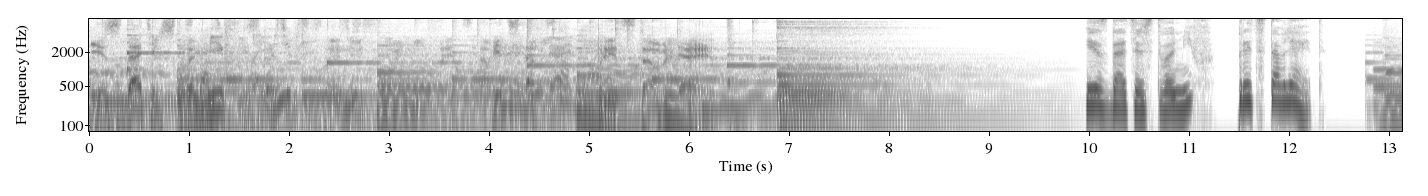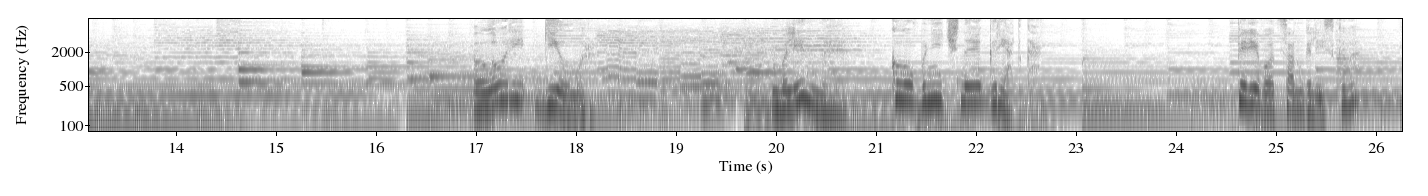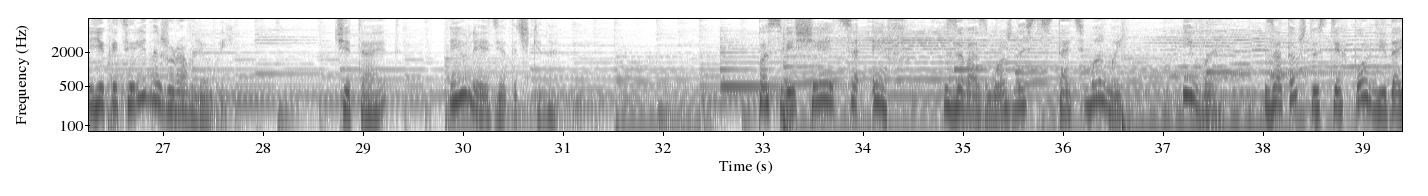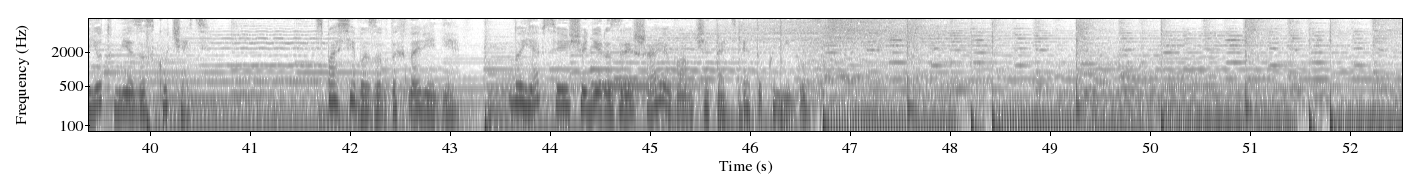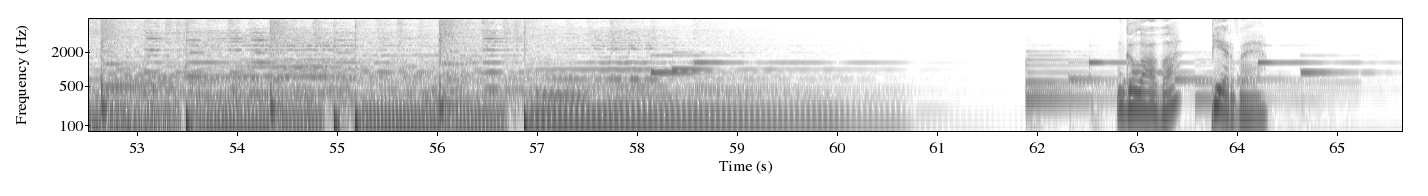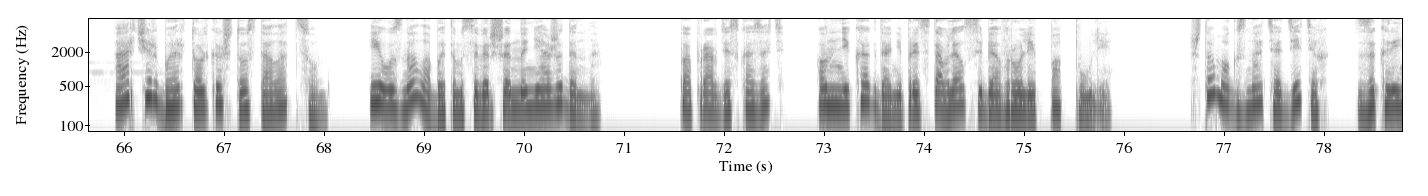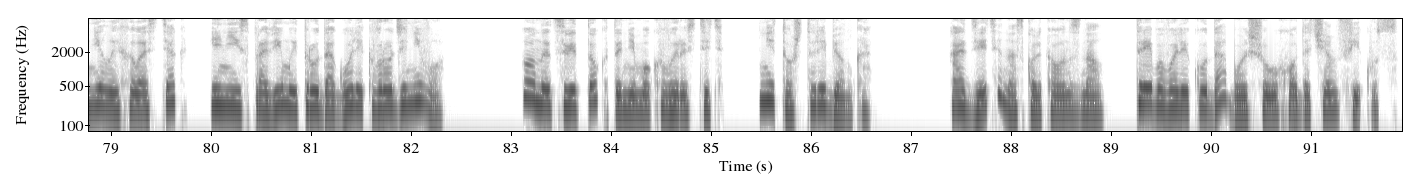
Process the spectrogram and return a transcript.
Издательство Миф, Издательство Миф, представляет. представляет. Издательство Миф представляет. Лори Гилмор. Блинная клубничная грядка. Перевод с английского Екатерины Журавлевой. Читает Юлия Деточкина. Посвящается Ф за возможность стать мамой и В за то, что с тех пор не дает мне заскучать. Спасибо за вдохновение, но я все еще не разрешаю вам читать эту книгу. Глава первая Арчер Берр только что стал отцом и узнал об этом совершенно неожиданно. По правде сказать, он никогда не представлял себя в роли папули. Что мог знать о детях закоренелый холостяк и неисправимый трудоголик вроде него? Он и цветок-то не мог вырастить, не то что ребенка. А дети, насколько он знал, требовали куда больше ухода, чем фикус.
